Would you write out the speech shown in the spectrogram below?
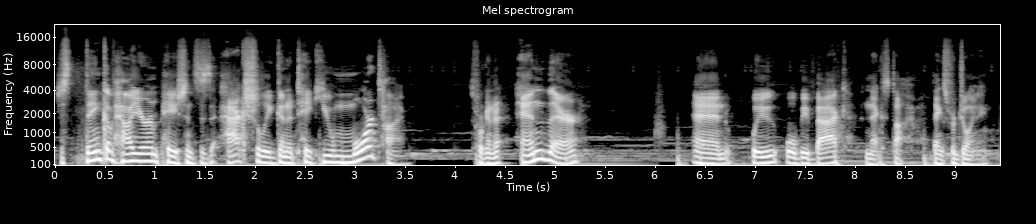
Just think of how your impatience is actually going to take you more time. So we're going to end there and we will be back next time. Thanks for joining.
